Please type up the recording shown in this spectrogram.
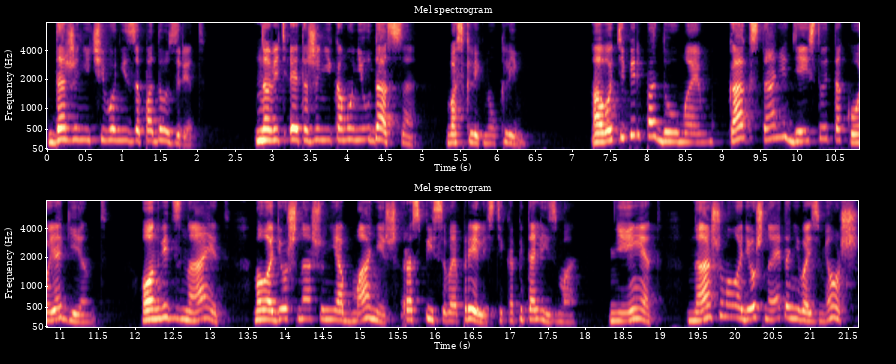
даже ничего не заподозрят. «Но ведь это же никому не удастся!» – воскликнул Клим. «А вот теперь подумаем, как станет действовать такой агент. Он ведь знает, молодежь нашу не обманешь, расписывая прелести капитализма. Нет, нашу молодежь на это не возьмешь.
